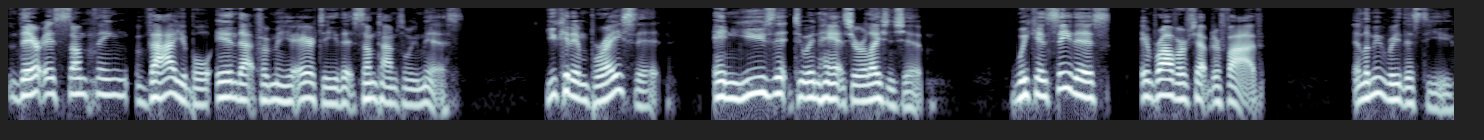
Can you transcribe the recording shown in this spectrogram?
There is something valuable in that familiarity that sometimes we miss. You can embrace it and use it to enhance your relationship. We can see this in Proverbs chapter 5. And let me read this to you.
